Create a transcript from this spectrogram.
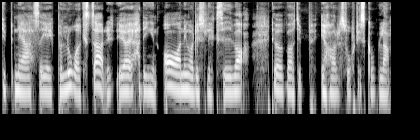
typ när jag, alltså, jag gick på lågstadiet, jag hade ingen aning vad dyslexi var. Det var bara typ, jag har svårt i skolan.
